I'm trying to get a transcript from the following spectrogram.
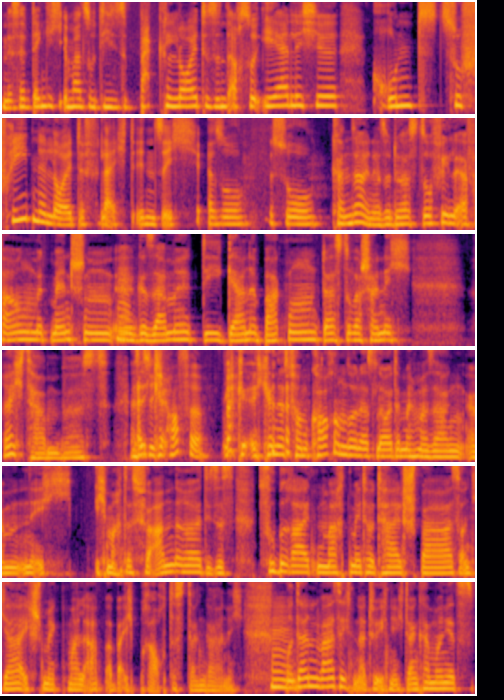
Und deshalb denke ich immer so, diese Backleute sind auch so ehrliche, grundzufriedene Leute vielleicht in sich. Also ist so. Kann sein. Also du hast so viel Erfahrung mit Menschen äh, gesammelt, die gerne backen, dass du wahrscheinlich recht haben wirst. Also, also ich, ich, hoffe. Ich, ich kenne das vom Kochen so, dass Leute manchmal sagen, ähm, ich ich mache das für andere. Dieses Zubereiten macht mir total Spaß und ja, ich schmeck mal ab, aber ich brauche das dann gar nicht. Hm. Und dann weiß ich natürlich nicht. Dann kann man jetzt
